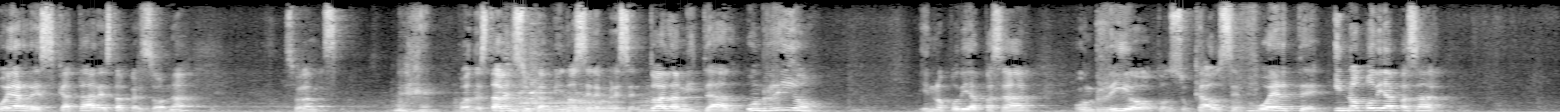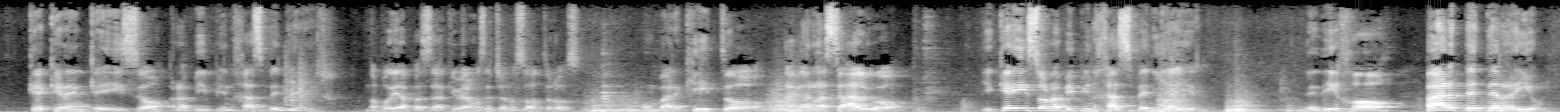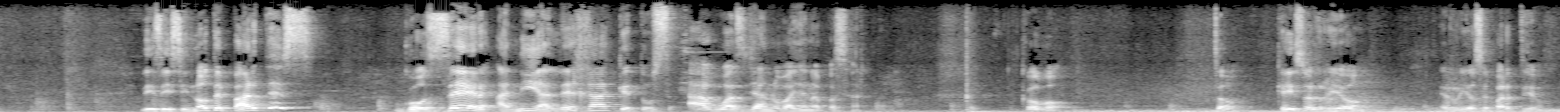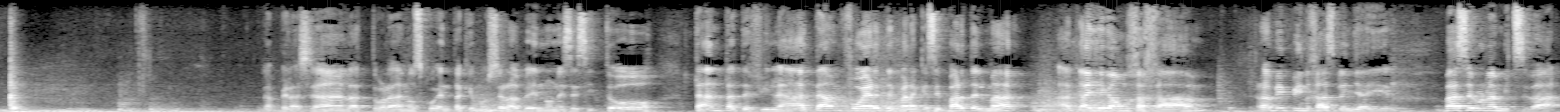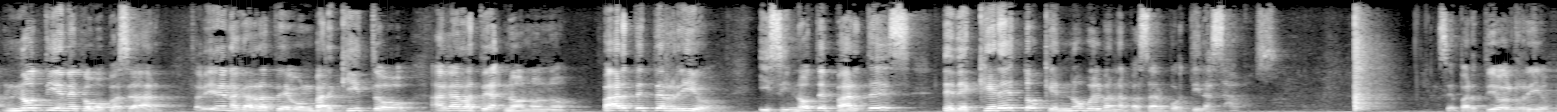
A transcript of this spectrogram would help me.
Voy a rescatar a esta persona. Cuando estaba en su camino se le presentó a la mitad un río y no podía pasar un río con su cauce fuerte y no podía pasar. ¿Qué creen que hizo Rabbi Pinhas Ben Yair? No podía pasar. ¿Qué hubiéramos hecho nosotros? Un barquito, agarras algo. ¿Y qué hizo Rabbi Pinhas Ben Yair? Le dijo, pártete río. Dice, y si no te partes, gozer ani aleja que tus aguas ya no vayan a pasar. ¿Cómo? ¿No? ¿Qué hizo el río? El río se partió. La Perashá, la Torah nos cuenta que Moshe Rabbeinu necesitó tanta tefilá, tan fuerte para que se parte el mar. Acá llega un jajam, Rabbi Pinhas Ben Yair, va a hacer una mitzvah, no tiene cómo pasar. Está bien, agárrate un barquito, agárrate. No, no, no. Pártete río. Y si no te partes, te decreto que no vuelvan a pasar por ti las aguas. Se partió el río.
